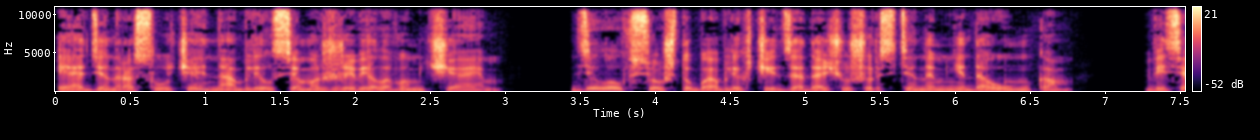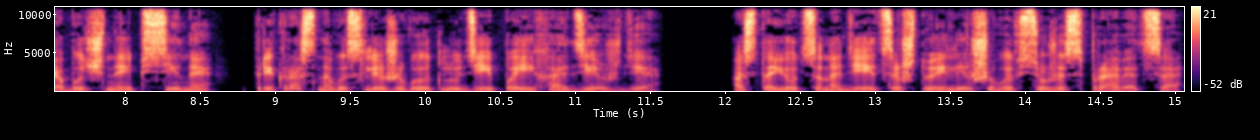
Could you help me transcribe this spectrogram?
и один раз случайно облился можжевеловым чаем. Делал все, чтобы облегчить задачу шерстяным недоумкам, ведь обычные псины прекрасно выслеживают людей по их одежде. Остается надеяться, что и лешивы все же справятся,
